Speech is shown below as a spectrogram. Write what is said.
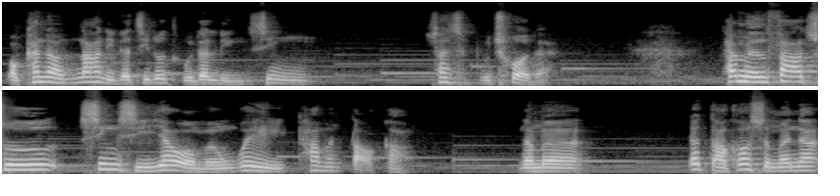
我看到那里的基督徒的灵性算是不错的，他们发出信息要我们为他们祷告。那么要祷告什么呢？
